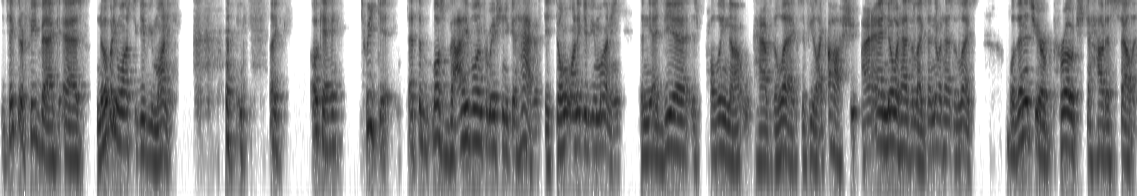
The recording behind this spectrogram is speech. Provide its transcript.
You take their feedback as nobody wants to give you money. like, okay, tweak it. That's the most valuable information you can have. If they don't want to give you money, then the idea is probably not have the legs. If you're like, oh, shoot, I, know it has the legs. I know it has the legs. Well, then it's your approach to how to sell it.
